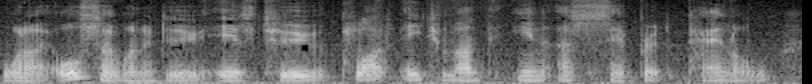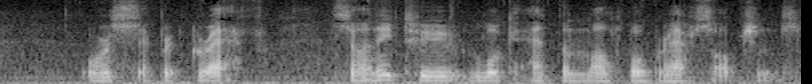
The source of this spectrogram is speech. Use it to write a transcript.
what I also want to do is to plot each month in a separate panel or a separate graph. So I need to look at the multiple graphs options.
